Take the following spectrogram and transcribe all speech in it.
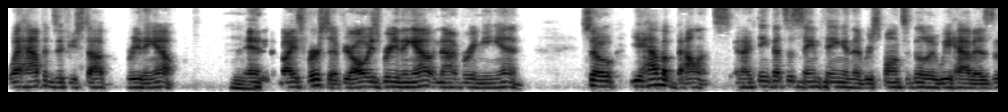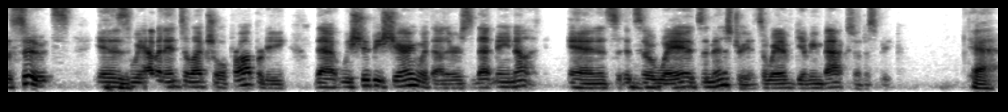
What happens if you stop breathing out? Mm-hmm. And vice versa. If you're always breathing out and not bringing in. So you have a balance. And I think that's the same thing in the responsibility we have as the suits is hmm. we have an intellectual property that we should be sharing with others that may not. And it's it's a way, it's a ministry, it's a way of giving back, so to speak. Yeah.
